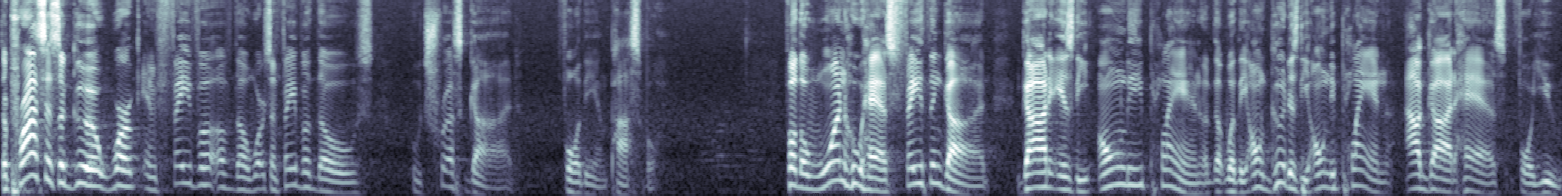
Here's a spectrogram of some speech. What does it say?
The process of good worked in favor of the works in favor of those who trust God for the impossible. For the one who has faith in God, God is the only plan, well, the only, good is the only plan our God has for you.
